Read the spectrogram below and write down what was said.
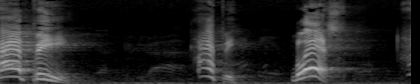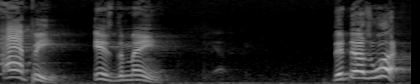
Happy. Happy. Blessed. Happy is the man that does what?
